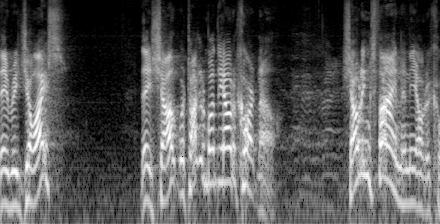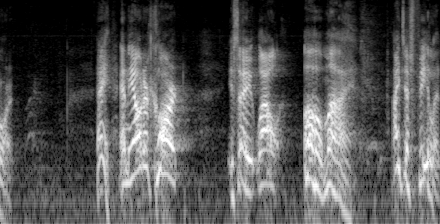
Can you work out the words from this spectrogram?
they rejoice. They shout. We're talking about the outer court now. Shouting's fine in the outer court. Hey, and the outer court, you say, well, oh my, I just feel it.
